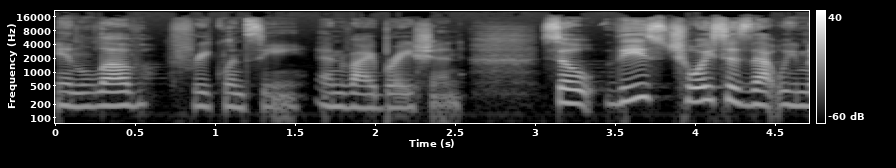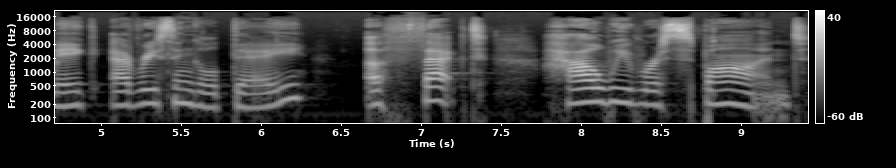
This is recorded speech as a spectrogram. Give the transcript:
in love, frequency, and vibration. So, these choices that we make every single day affect how we respond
